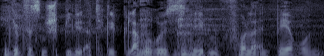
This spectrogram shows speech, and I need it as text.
Hier gibt es einen Spiegelartikel. Glamouröses Leben voller Entbehrungen.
